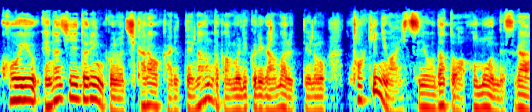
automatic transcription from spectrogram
こういうエナジードリンクの力を借りて何とか無理くり頑張るっていうのも時には必要だとは思うんですが、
